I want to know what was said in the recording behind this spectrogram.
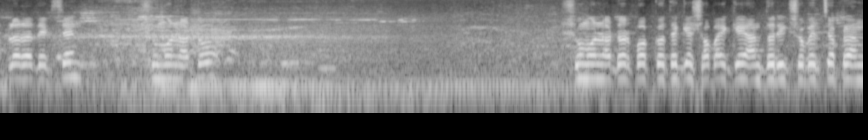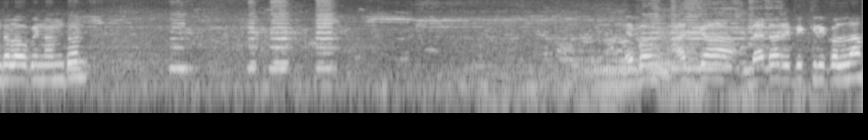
আপনারা দেখছেন সুমন অটো। সুমন অটোর পক্ষ থেকে সবাইকে আন্তরিক শুভেচ্ছা প্রাণদলা অভিনন্দন। এবং আজকে ব্যাটারি বিক্রি করলাম।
